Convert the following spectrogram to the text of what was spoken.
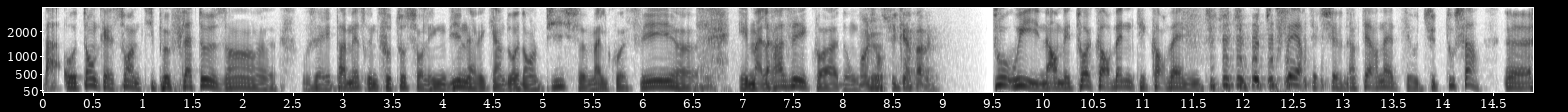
bah autant qu'elle soit un petit peu flatteuse. Hein. Vous n'allez pas mettre une photo sur LinkedIn avec un doigt dans le pif, mal coiffé et mal rasé, quoi. Donc moi j'en suis capable. Tout, oui, non, mais toi, Corben, t'es Corben. Tu, tu, peux tout faire. T'es le chef d'internet. T'es au-dessus de tout ça. Euh,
